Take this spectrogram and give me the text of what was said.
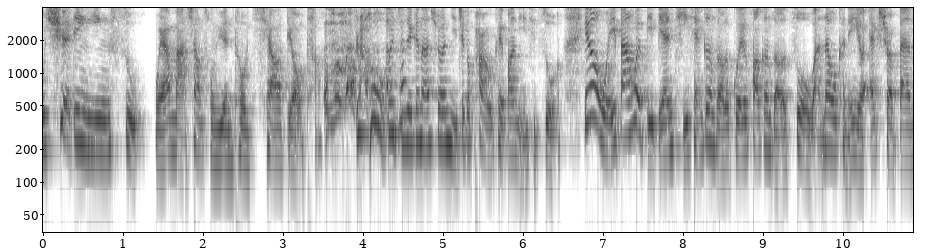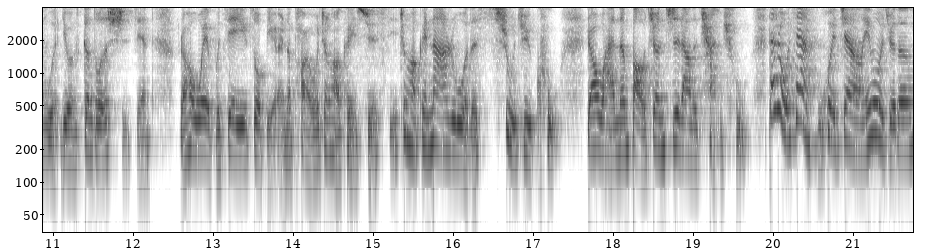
不确定因素，我要马上从源头掐掉它。然后我会直接跟他说：“你这个 part 我可以帮你一起做，因为我一般会比别人提前更早的规划，更早的做完。那我肯定有 extra bandwidth，有更多的时间。然后我也不介意做别人的 part，我正好可以学习，正好可以纳入我的数据库。然后我还能保证质量的产出。但是我现在不会这样，因为我觉得。”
